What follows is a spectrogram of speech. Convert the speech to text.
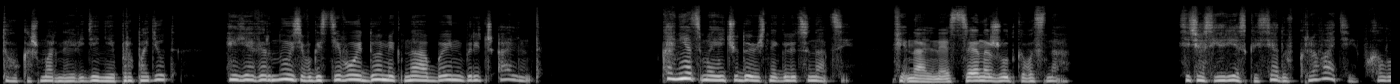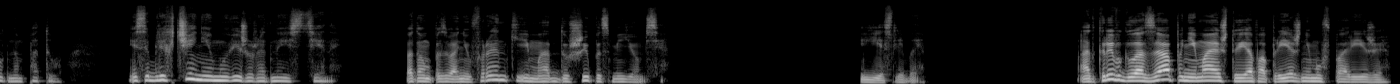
то кошмарное видение пропадет, и я вернусь в гостевой домик на Бейнбридж-Айленд. Конец моей чудовищной галлюцинации. Финальная сцена жуткого сна. Сейчас я резко сяду в кровати в холодном поту и с облегчением увижу родные стены. Потом позвоню Фрэнки, и мы от души посмеемся. Если бы. Открыв глаза, понимая, что я по-прежнему в Париже.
